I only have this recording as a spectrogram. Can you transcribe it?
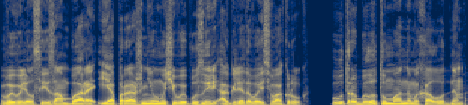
Вывалился из амбара и опорожнил мочевой пузырь, оглядываясь вокруг. Утро было туманным и холодным.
